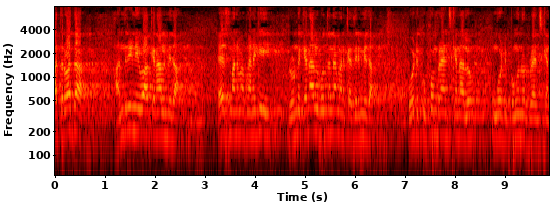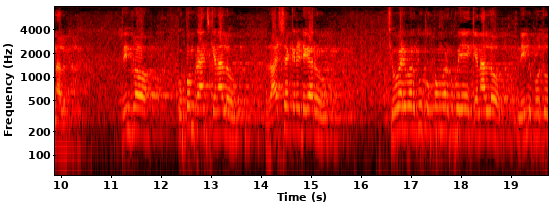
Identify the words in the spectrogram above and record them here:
ఆ తర్వాత అంద్రీనివా కెనాల్ మీద ఎస్ మనం మనకి రెండు కెనాలు పోతున్నాయి మన కదిరి మీద. ఒకటి కుప్పం బ్రాంచ్ కెనాలు ఇంకోటి పుంగనూరు బ్రాంచ్ కెనాలు. దీంట్లో కుప్పం బ్రాంచ్ కెనాలు రాజశేఖర రెడ్డి గారు చివరి వరకు కుప్పం వరకు పోయే కెనాల్లో నీళ్ళు పోతూ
